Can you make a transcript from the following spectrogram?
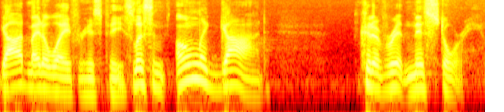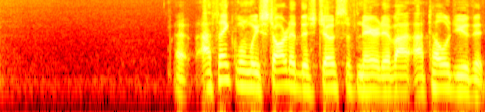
God made a way for his peace. Listen, only God could have written this story. Uh, I think when we started this Joseph narrative, I, I, told you that,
